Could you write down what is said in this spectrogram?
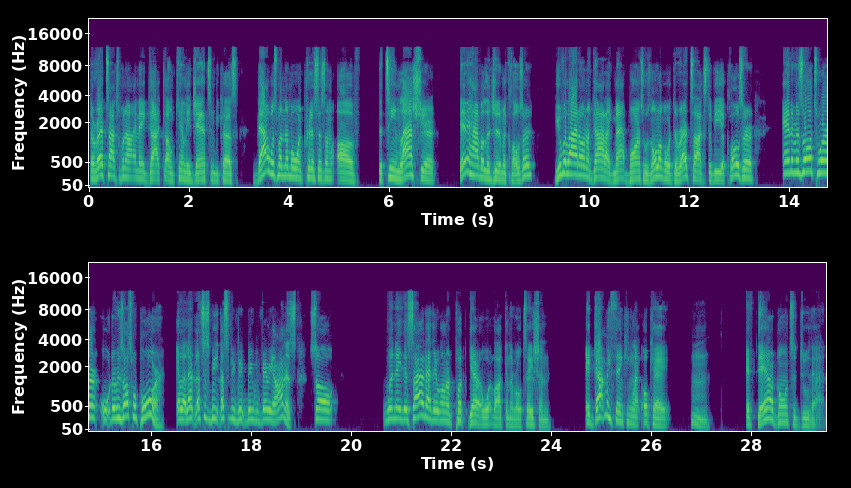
the Red Sox went out and they got um Kenley Jansen because that was my number one criticism of the team last year. They didn't have a legitimate closer. You relied on a guy like Matt Barnes, who's no longer with the Red Sox, to be a closer and the results were the results were poor. Let, us just be let's be, be, be very honest. So when they decided that they were going to put Garrett Whitlock in the rotation, it got me thinking like, okay, hmm, if they are going to do that,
